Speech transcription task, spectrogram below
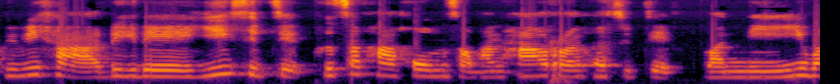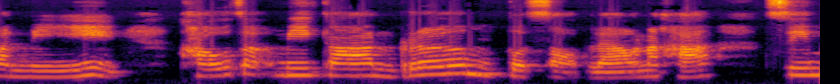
พี่พี่ขาดีเดย์27 พฤษภาคม 2567 วันนี้วันนี้ เขาจะมีการเริ่มตรวจสอบแล้วนะคะ ซิม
